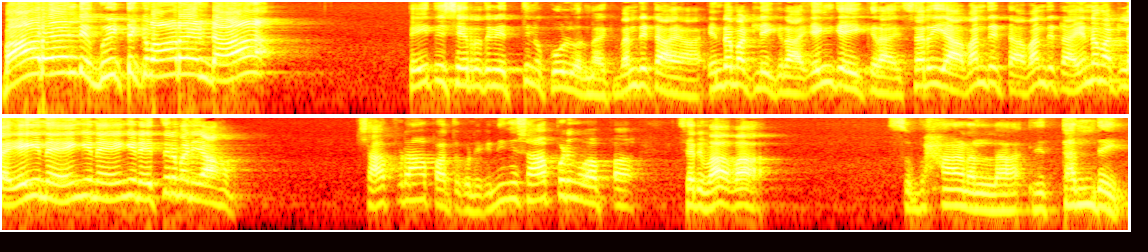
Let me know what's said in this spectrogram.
வாரேண்டு வீட்டுக்கு வாரேண்டா. பெய்து சேர்றதுக்கு எத்தனை கோல் வரும்? வந்துட்டாயா? எந்த மட்டில் இருக்கிறாய்? எங்கே இருக்கிறாய்? சரியா? வந்துட்டா? வந்துட்டா? என்ன மட்டில்? எங்கினே எங்கினே எங்கினே எத்தனை மணி ஆகும்? சாப்பிடா பார்த்து கொண்டு நீங்கள் சாப்பிடுங்க வாப்பா சரி வா வா. சுப்ஹானல்லா இது தந்தை.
